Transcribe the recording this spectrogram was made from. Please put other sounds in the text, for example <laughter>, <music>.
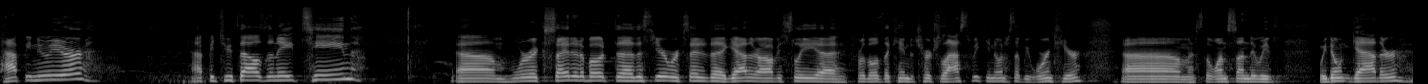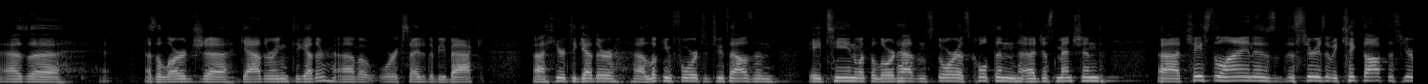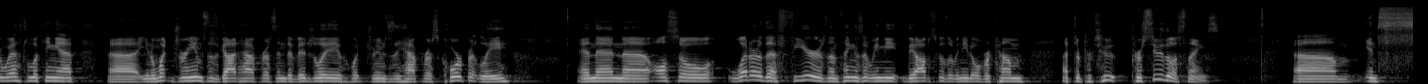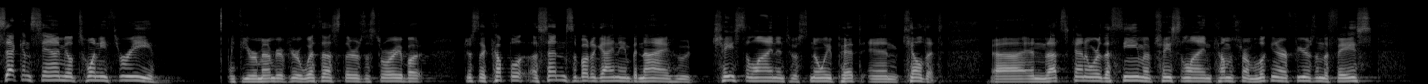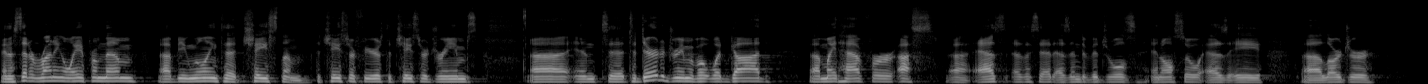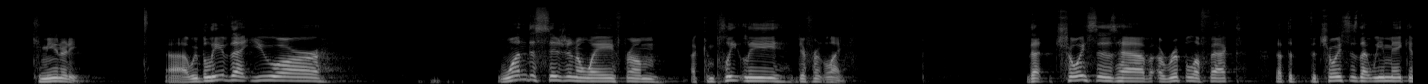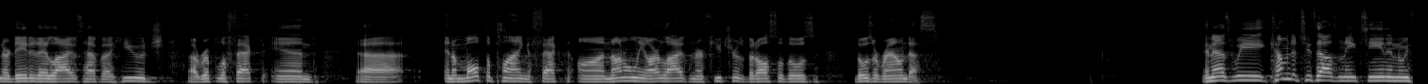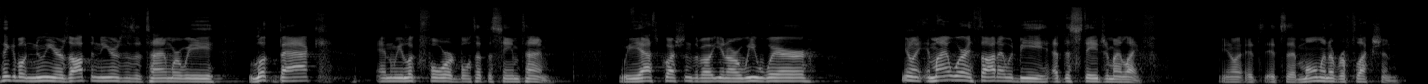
Happy New Year. Happy 2018. Um, we're excited about uh, this year. We're excited to gather. Obviously, uh, for those that came to church last week, you noticed that we weren't here. Um, it's the one Sunday we we don't gather as a as a large uh, gathering together, uh, but we're excited to be back uh, here together. Uh, looking forward to 2018, what the Lord has in store. As Colton just mentioned. Uh, Chase the Lion is the series that we kicked off this year with, looking at, uh, you know, what dreams does God have for us individually? What dreams does He have for us corporately? And then uh, also, what are the fears and things that we need, the obstacles that we need to overcome to pursue, pursue, those things? Um, in 2 Samuel 23, if you remember, if you're with us, there's a story about just a couple, a sentence about a guy named Benaiah who chased a lion into a snowy pit and killed it. Uh, and that's kind of where the theme of Chase the Lion comes from looking our fears in the face, and instead of running away from them, uh, being willing to chase them, to chase our fears, to chase our dreams, uh, and to, to, dare to dream about what God uh, might have for us, uh, as, as I said, as individuals and also as a uh, larger community. we believe that you are one decision away from a completely different life that choices have a ripple effect, that the, the choices that we make in our day to day lives have a huge uh, ripple effect and, uh, and a multiplying effect on not only our lives and our futures, but also those, those around us. And as we come into 2018 and we think about New Year's, often New Year's is a time where we look back and we look forward both at the same time. We ask questions about, you know, are we where, you know, am I where I thought I would be at this stage in my life? You know, it's, it's a moment of reflection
